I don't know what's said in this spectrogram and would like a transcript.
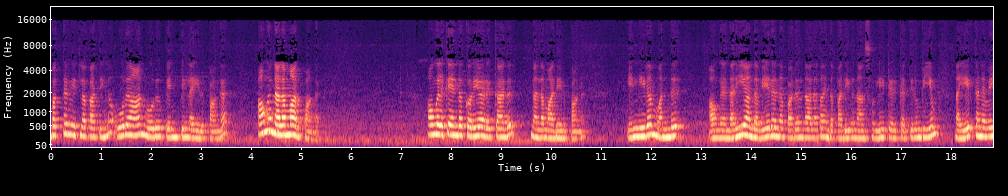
பக்தர் வீட்டில் பார்த்தீங்கன்னா ஒரு ஆண் ஒரு பெண் பிள்ளை இருப்பாங்க. அவங்க நலமாக இருப்பாங்க. அவங்களுக்கு எந்த குறையும் இருக்காது நல்ல மாதிரி இருப்பாங்க. என்னிடம் வந்து அவங்க நிறைய அந்த வேதனை படுறதால தான் இந்த பதிவு நான் சொல்லிட்டு இருக்க. திரும்பியும் நான் ஏற்கனவே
